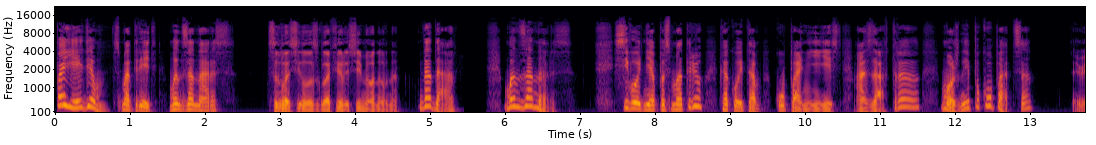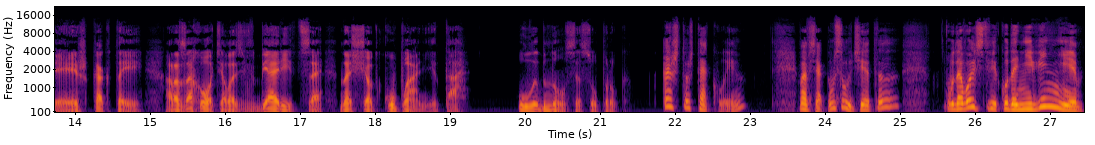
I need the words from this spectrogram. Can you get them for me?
поедем смотреть Манзанарес, — согласилась Глафира Семеновна. Да — Да-да, Манзанарес. Сегодня я посмотрю, какое там купание есть, а завтра можно и покупаться. — Видишь, как ты разохотилась в Биорице насчет купания-то, — улыбнулся супруг. — А что ж такое? Во всяком случае, это удовольствие куда невиннее,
